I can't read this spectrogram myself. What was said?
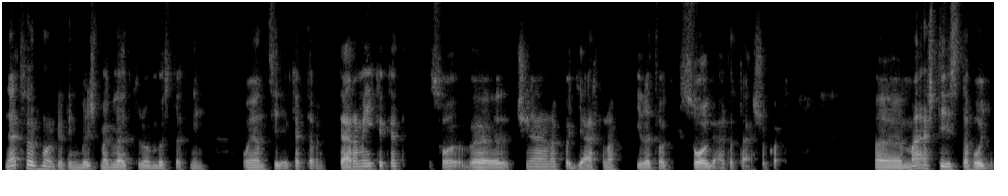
Network marketingben is meg lehet különböztetni olyan cégeket, amik termékeket csinálnak, vagy gyártanak, illetve szolgáltatásokat. Más tészta, hogy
